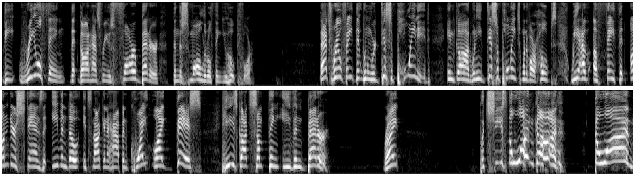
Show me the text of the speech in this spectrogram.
The real thing that God has for you is far better than the small little thing you hope for. That's real faith that when we're disappointed in God, when He disappoints one of our hopes, we have a faith that understands that even though it's not going to happen quite like this, He's got something even better. Right? But she's the one, God. The one.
